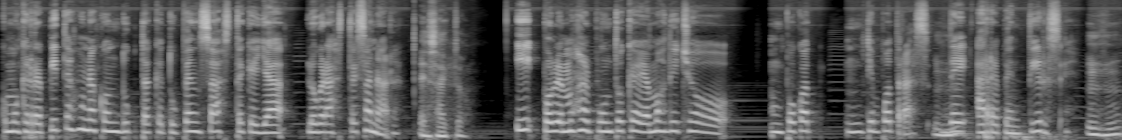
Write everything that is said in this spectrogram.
como que repites una conducta que tú pensaste que ya lograste sanar. Exacto. Y volvemos al punto que habíamos dicho un poco a- un tiempo atrás, Ujú. de arrepentirse. Ujú.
